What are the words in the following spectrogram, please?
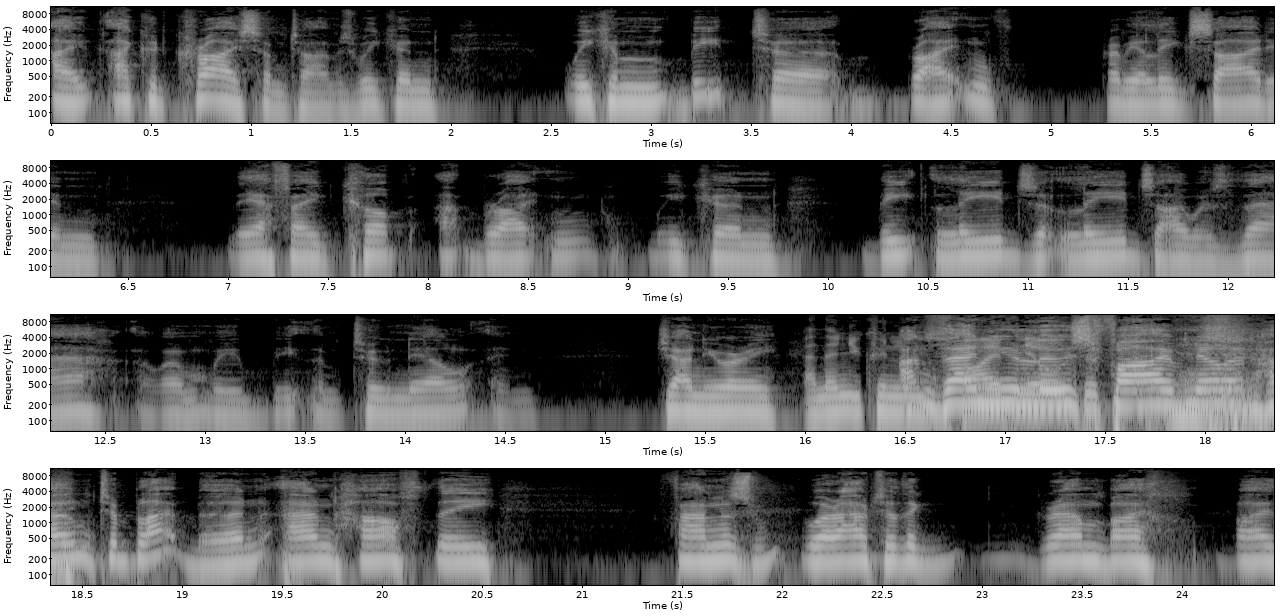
I, I could cry sometimes. We can we can beat uh, Brighton Premier League side in the FA Cup at Brighton. We can beat Leeds at Leeds. I was there when we beat them 2 0 in January. And then you can lose And then you 5-0 lose 5 0 at home to Blackburn, and half the fans were out of the ground by, by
